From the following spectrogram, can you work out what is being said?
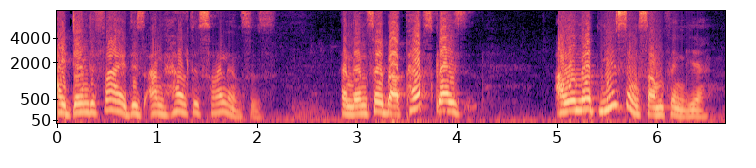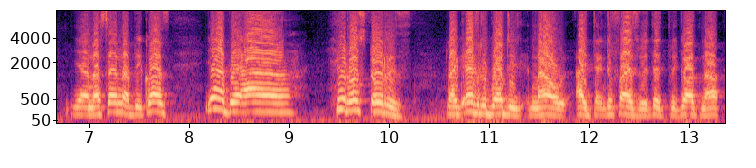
identify these unhealthy silences and then say, but perhaps, guys, are we not missing something here? You understand? that? Because, yeah, there are hero stories. Like everybody now identifies with it because now,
